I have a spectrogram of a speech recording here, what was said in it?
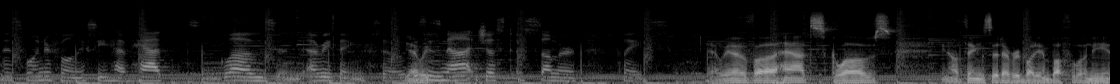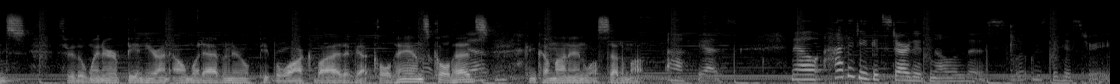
That's wonderful. And I see you have hats and gloves and everything. So Yeah, this we- is not just a summer place. Yeah, we have uh, hats, gloves, you know, things that everybody in Buffalo needs through the winter. Being here on Elmwood Avenue, people walk by, they've got cold hands, cold heads, can come on in, we'll set them up. Ah, yes. Now, how did you get started in all of this? What was the history?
